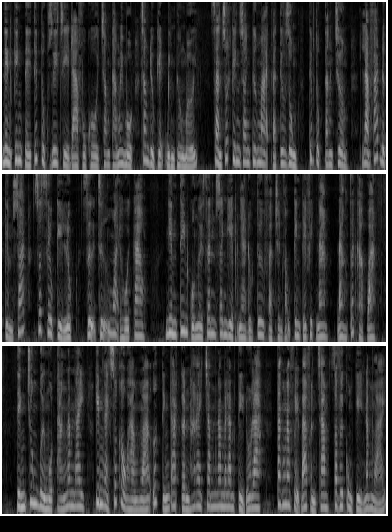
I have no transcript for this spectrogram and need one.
nền kinh tế tiếp tục duy trì đà phục hồi trong tháng 11 trong điều kiện bình thường mới. Sản xuất kinh doanh thương mại và tiêu dùng tiếp tục tăng trưởng, lạm phát được kiểm soát, xuất siêu kỷ lục, dự trữ ngoại hối cao. Niềm tin của người dân, doanh nghiệp, nhà đầu tư và triển vọng kinh tế Việt Nam đang rất khả quan. Tính chung 11 tháng năm nay, kim ngạch xuất khẩu hàng hóa ước tính đạt gần 255 tỷ đô la, tăng 5,3% so với cùng kỳ năm ngoái.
